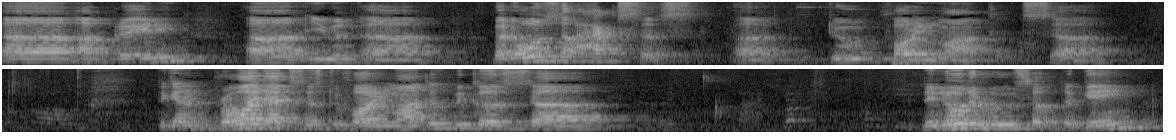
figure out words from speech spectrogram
uh, upgrading, even, but also access to foreign markets. they can provide access to foreign markets because they know the rules of the game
